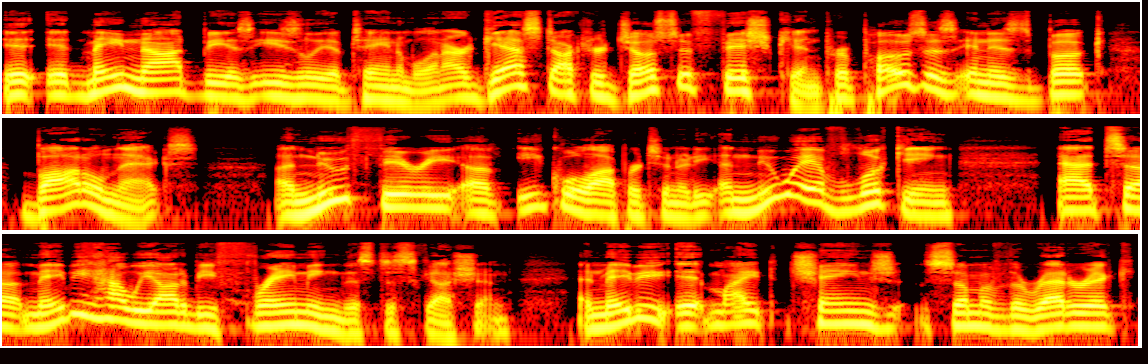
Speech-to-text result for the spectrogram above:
it, it may not be as easily obtainable. And our guest, Dr. Joseph Fishkin, proposes in his book, Bottlenecks, a new theory of equal opportunity, a new way of looking at uh, maybe how we ought to be framing this discussion. And maybe it might change some of the rhetoric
